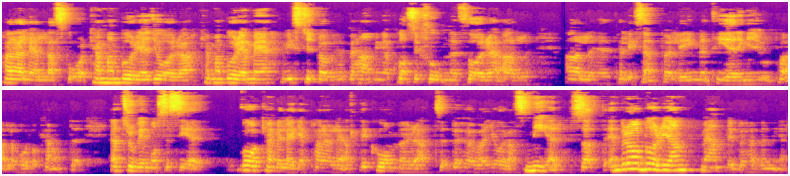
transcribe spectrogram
parallella spår. Kan man börja göra, kan man börja med viss typ av behandling av koncessioner före all, all till exempel inventering är gjord på alla håll och kanter. Jag tror vi måste se vad kan vi lägga parallellt? Det kommer att behöva göras mer. Så att en bra början, men vi behöver mer.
